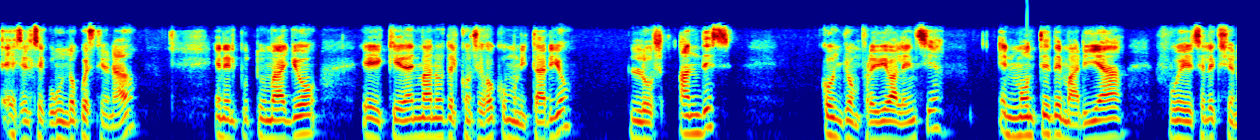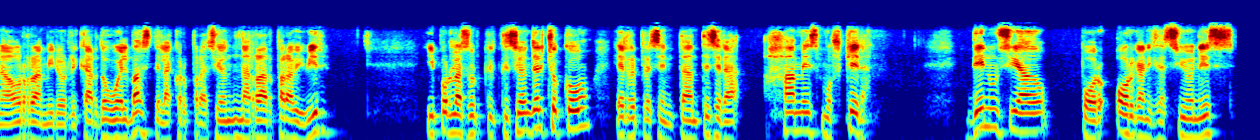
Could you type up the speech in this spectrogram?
es el segundo cuestionado. En el Putumayo eh, queda en manos del Consejo Comunitario Los Andes con John Freddy Valencia. En Montes de María fue seleccionado Ramiro Ricardo Huelvas de la Corporación Narrar para Vivir. Y por la suscripción del Chocó, el representante será James Mosquera, denunciado por organizaciones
